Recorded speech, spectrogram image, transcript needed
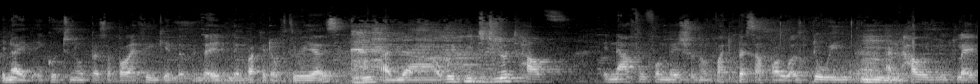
you know, I, I got to know PesaPal, I think, in the, in the, in the bucket of three years. And uh, we, we did not have enough information of what PesaPal was doing and how it looked like.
